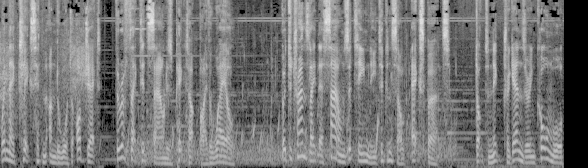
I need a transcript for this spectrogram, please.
When their clicks hit an underwater object, the reflected sound is picked up by the whale. But to translate their sounds, the team need to consult experts. Dr. Nick Tregenza in Cornwall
